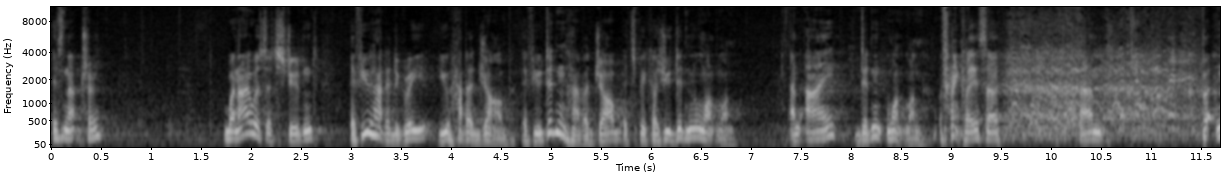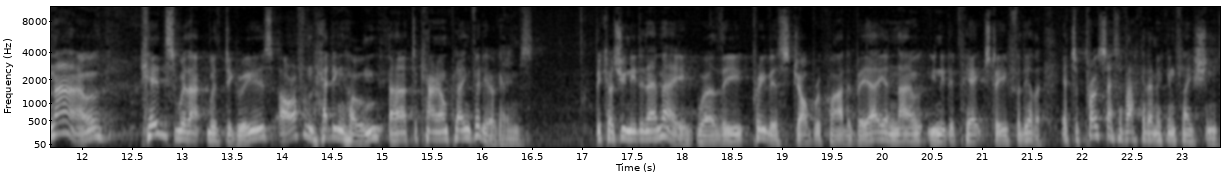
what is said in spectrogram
Isn't that true? When I was a student, if you had a degree, you had a job. If you didn't have a job, it's because you didn't want one. And I didn't want one, frankly. So, um, but now, kids without, with degrees are often heading home uh, to carry on playing video games because you need an MA, where the previous job required a BA, and now you need a PhD for the other. It's a process of academic inflation,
